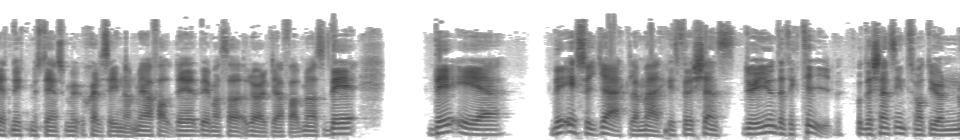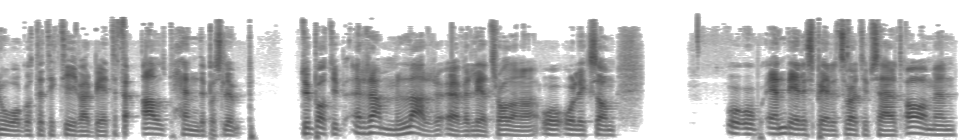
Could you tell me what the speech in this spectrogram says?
ett nytt mysterium som skedde sig innan. Men i alla fall, det, det är massa rörigt i alla fall. Men alltså det, det, är, det är så jäkla märkligt för det känns, du är ju en detektiv och det känns inte som att du gör något detektivarbete för allt händer på slump. Du bara typ ramlar över ledtrådarna och, och liksom och, och en del i spelet så var det typ så här att ja ah, men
